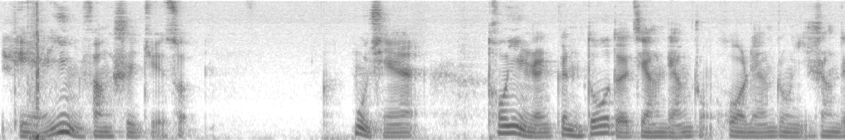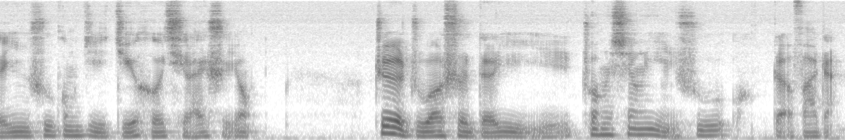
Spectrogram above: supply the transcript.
联运方式决策。目前，托运人更多的将两种或两种以上的运输工具结合起来使用，这主要是得益于装箱运输的发展，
